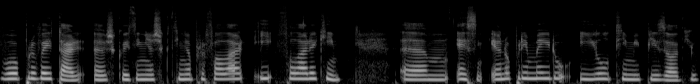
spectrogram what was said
vou aproveitar as coisinhas que tinha para falar e falar aqui. Um, é assim, eu no primeiro e último episódio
